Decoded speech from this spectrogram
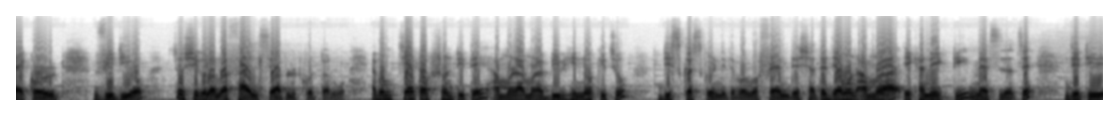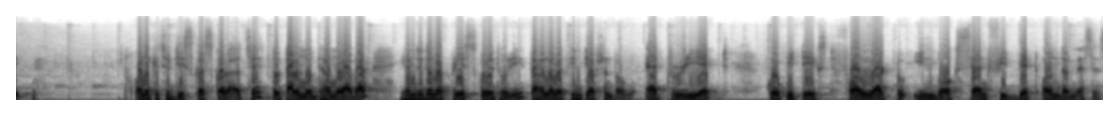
রেকর্ড ভিডিও তো সেগুলো আমরা ফাইলসে আপলোড করতে পারব। এবং চ্যাট অপশনটিতে আমরা আমরা বিভিন্ন কিছু ডিসকাস করে নিতে পারব ফ্রেন্ডদের সাথে। যেমন আমরা এখানে একটি মেসেজ আছে, যেটি অনেক কিছু ডিসকাস করা আছে, তো তার মধ্যে আমরা আবার এখানে যদি আমরা প্রেস করে ধরি, তাহলে আমরা তিনটি অপশন পাবো add react copy text forward to inbox send feedback on the message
